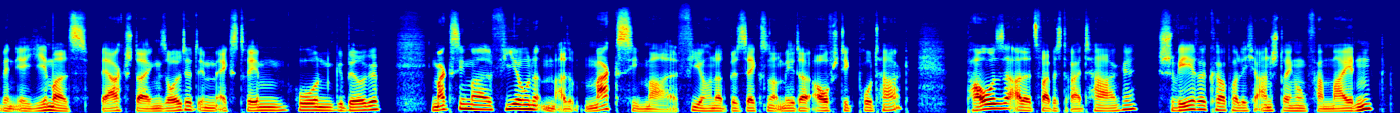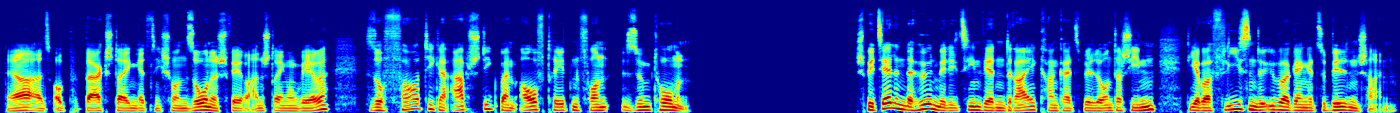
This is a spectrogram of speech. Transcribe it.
wenn ihr jemals bergsteigen solltet im extrem hohen Gebirge, maximal 400, also maximal 400 bis 600 Meter Aufstieg pro Tag, Pause alle zwei bis drei Tage, schwere körperliche Anstrengung vermeiden, ja, als ob Bergsteigen jetzt nicht schon so eine schwere Anstrengung wäre, sofortiger Abstieg beim Auftreten von Symptomen. Speziell in der Höhenmedizin werden drei Krankheitsbilder unterschieden, die aber fließende Übergänge zu bilden scheinen.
